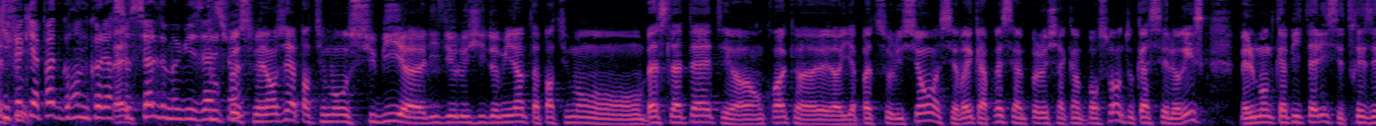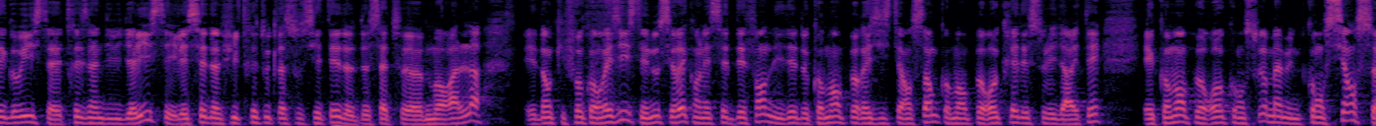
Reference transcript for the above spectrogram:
Qui fait qu'il n'y a pas de grande colère ben, sociale, de mobilisation Tout peut se mélanger à partir du moment où on subit euh, l'idéologie dominante, à partir du moment où on baisse la tête et on croit qu'il n'y a pas de solution. C'est vrai qu'après, c'est un peu le chacun pour soi. En tout cas, c'est le risque. Mais le monde capitaliste est très égoïste et très individualiste et il essaie d'infiltrer toute la société de, de cette morale-là. Et donc, il faut qu'on résiste. Et nous, c'est vrai qu'on essaie de défendre l'idée de comment on peut résister ensemble, comment on peut recréer des solidarités et comment on peut reconstruire même une conscience,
